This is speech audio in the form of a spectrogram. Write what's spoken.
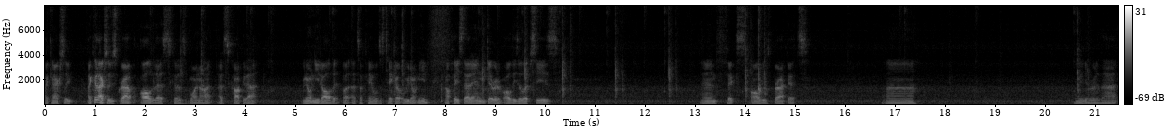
I can actually I could actually just grab all of this because why not? I just copy that. We don't need all of it, but that's okay. We'll just take out what we don't need. I'll paste that in, get rid of all these ellipses, and fix all these brackets. Uh, let me get rid of that,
